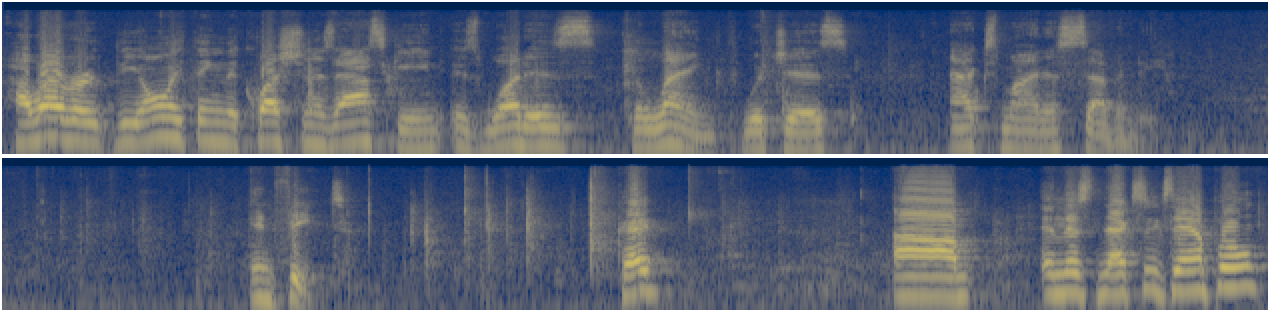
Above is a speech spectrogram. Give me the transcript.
However, the only thing the question is asking is what is the length, which is x minus 70 in feet. OK? Um, in this next example,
